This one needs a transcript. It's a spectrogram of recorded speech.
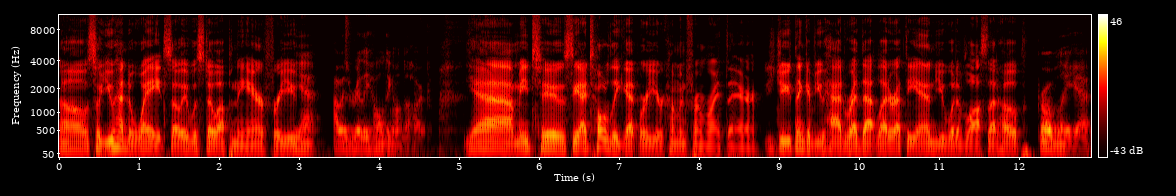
Oh, so you had to wait. So it was still up in the air for you. Yeah, I was really holding on to hope. Yeah, me too. See, I totally get where you're coming from right there. Do you think if you had read that letter at the end, you would have lost that hope? Probably, yeah.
